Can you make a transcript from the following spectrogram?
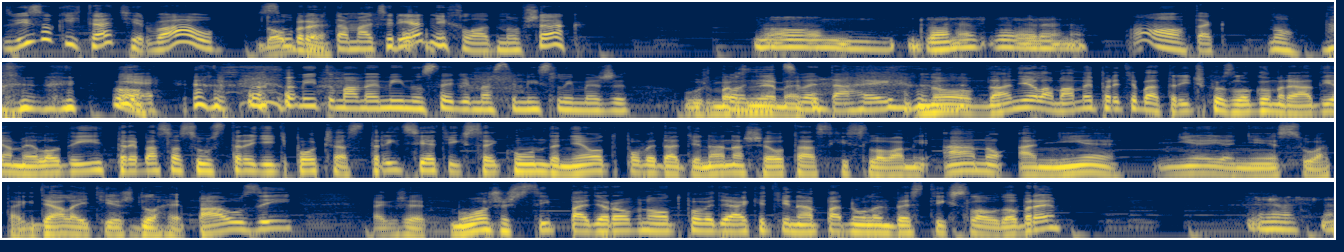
Z Vysokých Tatier, wow. Dobre. Super, tam máte riadne chladno však. No, 12 bolo ráno. No, tak, no. Nie. My tu máme minus 7 a si myslíme, že Už mrzneme. sveta, hej. No, Daniela, máme pre teba tričko s logom Rádia Melody. Treba sa sústrediť počas 30 sekúnd, neodpovedať na naše otázky slovami áno a nie, nie je, nie sú a tak ďalej. Tiež dlhé pauzy, takže môžeš sypať rovno odpovede, aké ti napadnú len bez tých slov, dobre? Jasné.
